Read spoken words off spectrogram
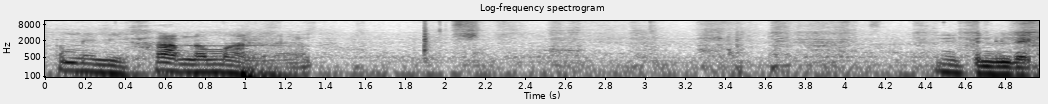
ก็ ไม่มีคราบน้ำมันนะครับ นี่เป็นเหล็ก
